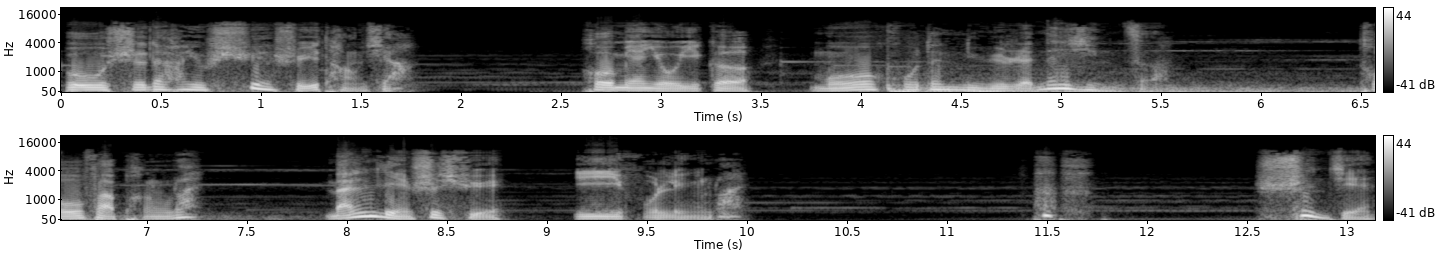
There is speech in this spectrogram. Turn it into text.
不时的还有血水淌下，后面有一个模糊的女人的影子，头发蓬乱，满脸是血，衣服凌乱。瞬间，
